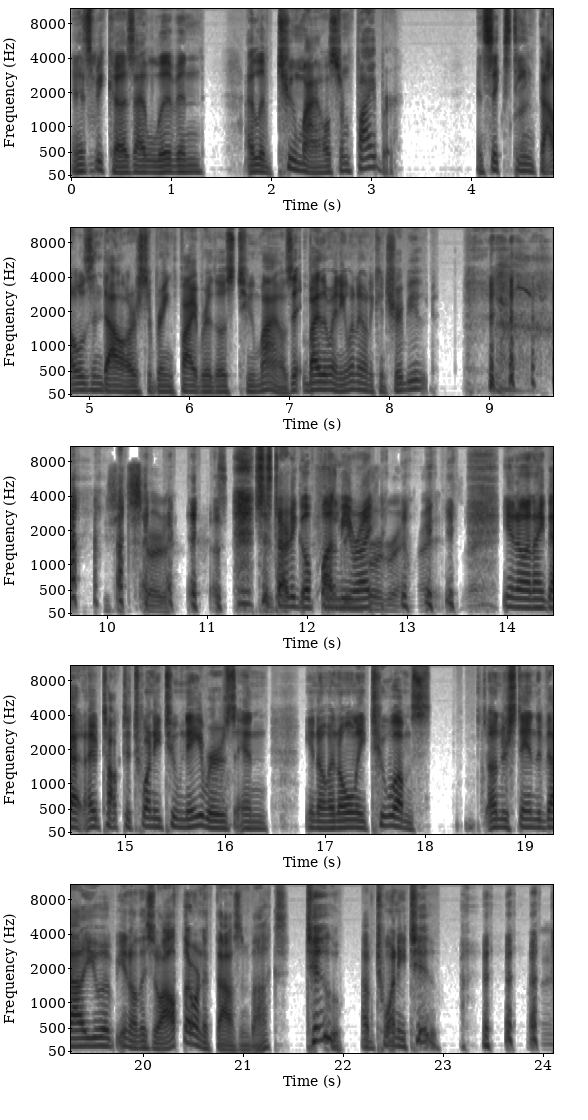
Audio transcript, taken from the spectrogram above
And it's Mhm. because I live in, I live two miles from fiber and $16,000 to bring fiber those two miles. By the way, anyone want to contribute? Should start a Just start a GoFundMe, right? program, right? right. you know, and I got I talked to 22 neighbors, and you know, and only two of them understand the value of you know. They said, "I'll throw in a thousand bucks." Two of 22. Right.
